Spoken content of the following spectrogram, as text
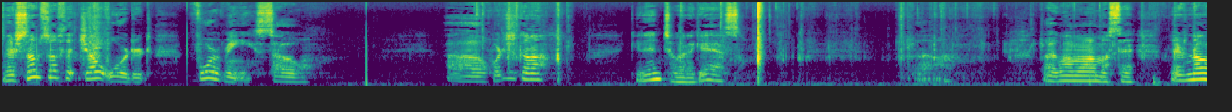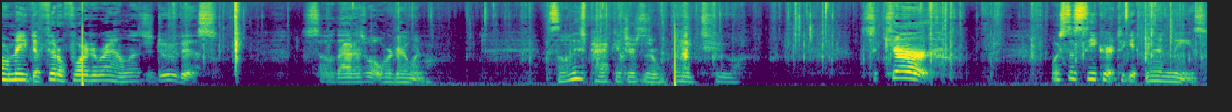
there's some stuff that Joe ordered for me, so uh, we're just gonna get into it, I guess. Uh, like my mama said, there's no need to fiddle for it around. Let's do this. So that is what we're doing. Some of these packages are way too secure. What's the secret to getting in these?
